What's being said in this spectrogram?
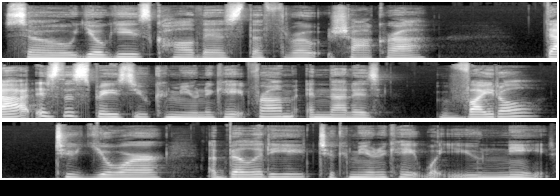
So, yogis call this the throat chakra. That is the space you communicate from, and that is vital to your ability to communicate what you need.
